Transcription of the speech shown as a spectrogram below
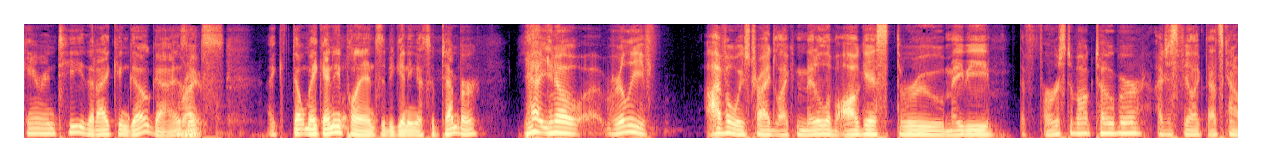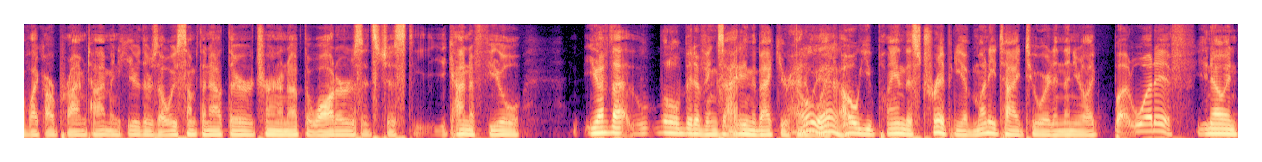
guarantee that I can go, guys. Right. It's I don't make any plans the beginning of September. Yeah, you know, really, I've always tried like middle of August through maybe the first of October. I just feel like that's kind of like our prime time. And here, there's always something out there churning up the waters. It's just you kind of feel you have that little bit of anxiety in the back of your head. Oh, of like, yeah. oh, you plan this trip and you have money tied to it, and then you're like, but what if? You know, and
